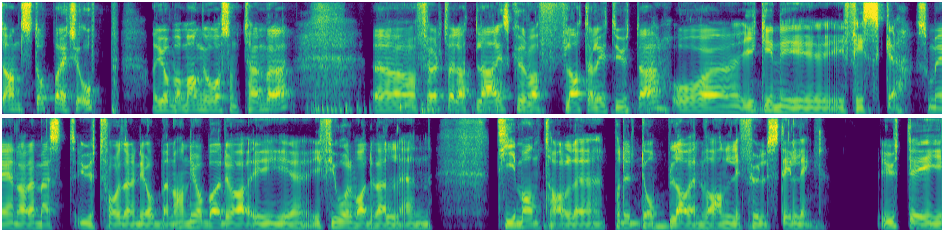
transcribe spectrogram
han stoppa ikke opp. Han jobba mange år som tømrer. Uh, følte vel at læringskurva flata litt ut der, og uh, gikk inn i, i, fiske, som er en av de mest utfordrende jobbene. Han jobba i, i fjor var det vel en timeantall uh, på det doble av en vanlig full stilling. ute i,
